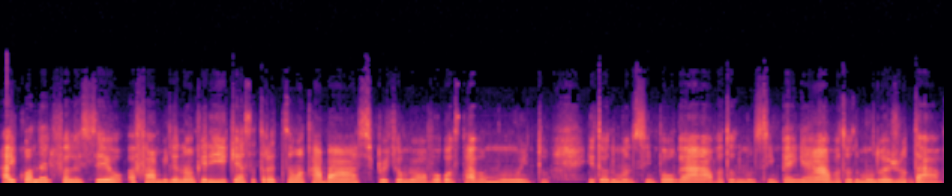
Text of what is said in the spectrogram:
Aí, quando ele faleceu, a família não queria que essa tradição acabasse, porque o meu avô gostava muito e todo mundo se empolgava, todo mundo se empenhava, todo mundo ajudava.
